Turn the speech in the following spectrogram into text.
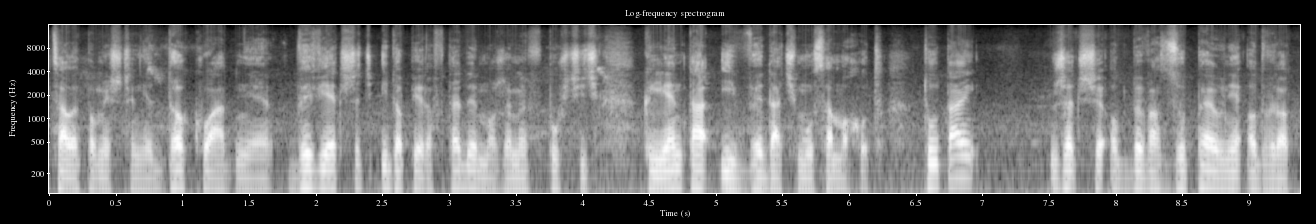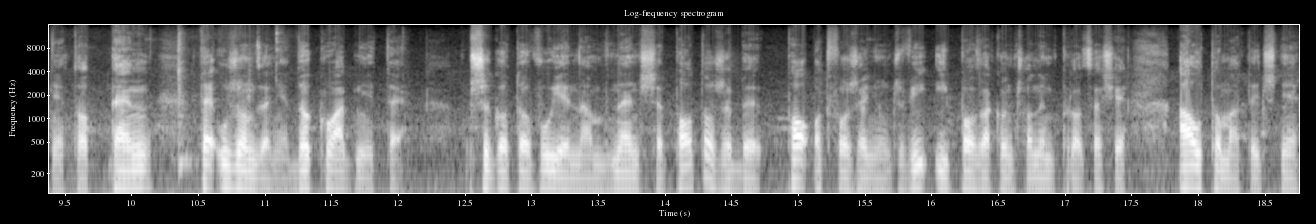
całe pomieszczenie dokładnie wywietrzyć i dopiero wtedy możemy wpuścić klienta i wydać mu samochód. Tutaj rzecz się odbywa zupełnie odwrotnie. To ten, te urządzenie, dokładnie te, przygotowuje nam wnętrze po to, żeby po otworzeniu drzwi i po zakończonym procesie automatycznie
